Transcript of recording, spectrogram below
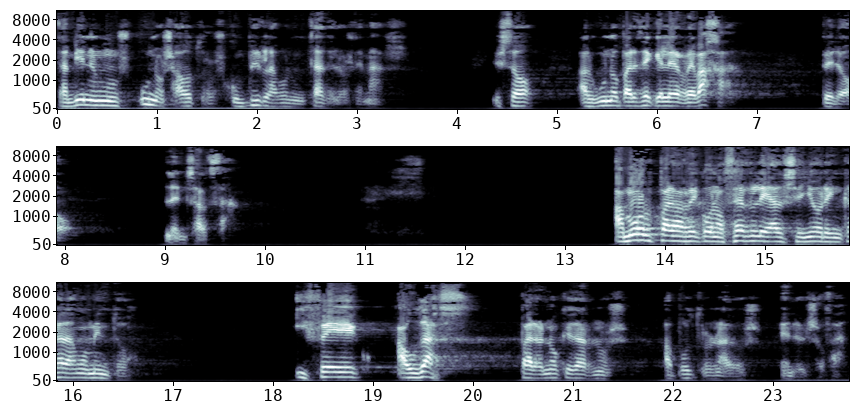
también unos, a otros, cumplir la voluntad de los demás. Esto a alguno parece que le rebaja, pero le ensalza. Amor para reconocerle al Señor en cada momento y fe audaz para no quedarnos apoltronados en el sofá.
